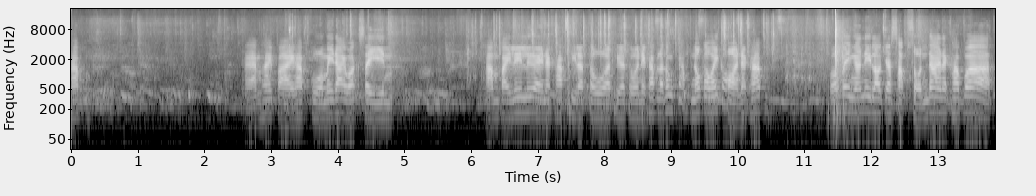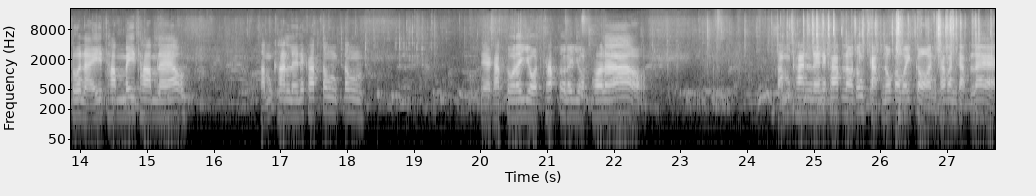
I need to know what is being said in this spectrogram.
ครับ แถมให้ไปครับ กลัวไม่ได้วัคซีนทำไปเรื่อยๆนะครับ ทีละตัวทีละตัวนี่ยครับ เราต้องจับนกเอาไว้ก่อนนะครับ เพราะไม่งั้นนี่เราจะสับสนได้นะครับว่าตัวไหนทำไม่ทำแล้วสำคัญเลยนะครับต้องต้องเนี่ยครับตัวประหยดครับตัวประหยดพอแล้ว สำคัญเลยนะครับ เราต้องจับนกเอาไว้ก่อนครับอันดับแรก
